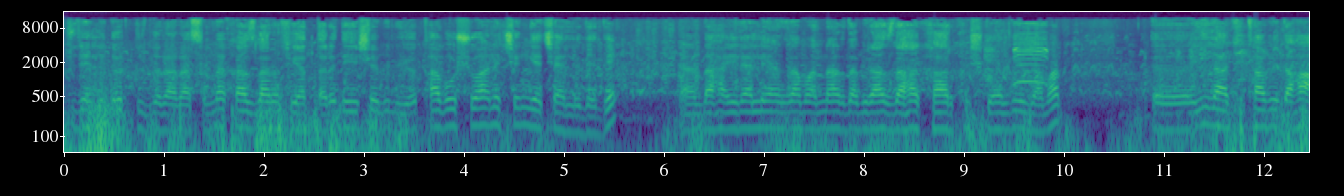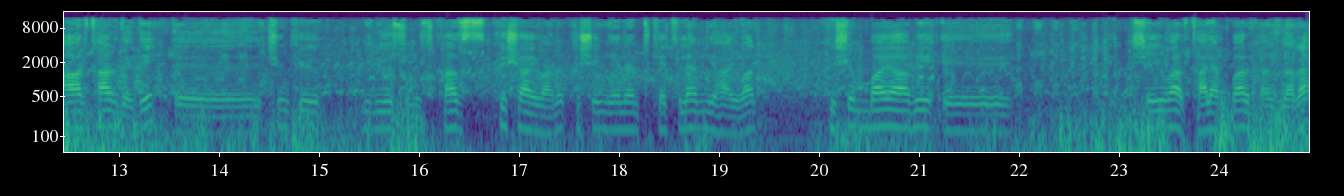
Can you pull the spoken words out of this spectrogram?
350 400 lira arasında kazların fiyatları değişebiliyor. Tabi o şu an için geçerli dedi. Yani daha ilerleyen zamanlarda biraz daha kar kış geldiği zaman e, illa ki tabi daha artar dedi. E, çünkü biliyorsunuz kaz kış hayvanı, kışın yenen tüketilen bir hayvan. Kışın bayağı bir e, şey var, talep var kazlara.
